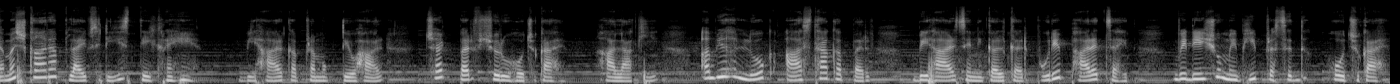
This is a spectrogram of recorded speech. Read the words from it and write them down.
नमस्कार, आप लाइव सिटीज़ देख रहे हैं। बिहार का प्रमुख त्योहार छठ पर्व शुरू हो चुका है। हालाँकि, अब यह लोक आस्था का पर्व बिहार से निकलकर पूरे भारत सहित विदेशों में भी प्रसिद्ध हो चुका है।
